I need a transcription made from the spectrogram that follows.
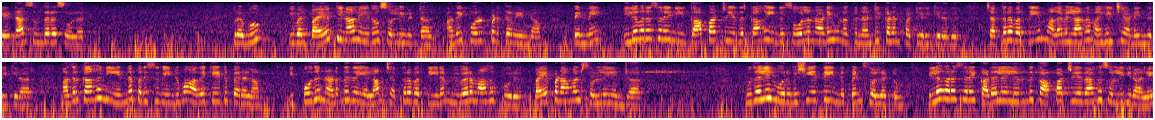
கேட்டார் சுந்தர சோழர். பிரபு இவள் பயத்தினால் ஏதோ சொல்லிவிட்டாள். அதை பொருட்படுத்த வேண்டாம். பெண்ணே இளவரசரை நீ காப்பாற்றியதற்காக இந்த சோழ நாடே உனக்கு நன்றி கடன் பட்டிருக்கிறது. சக்கரவர்த்தியும் அளவில்லாத மகிழ்ச்சி அடைந்திருக்கிறார். அதற்காக நீ என்ன பரிசு வேண்டுமோ அதை கேட்டு பெறலாம். இப்போது நடந்ததையெல்லாம் சக்கரவர்த்தியிடம் விவரமாக கூறு. பயப்படாமல் சொல்லு என்றார். முதலில் ஒரு விஷயத்தை இந்த பெண் சொல்லட்டும். இளவரசரை கடலிலிருந்து காப்பாற்றியதாக சொல்லுகிறாளே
